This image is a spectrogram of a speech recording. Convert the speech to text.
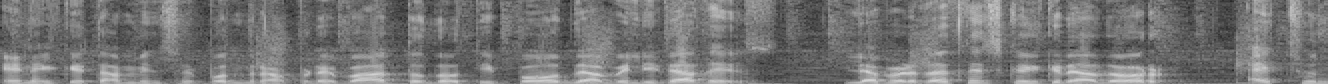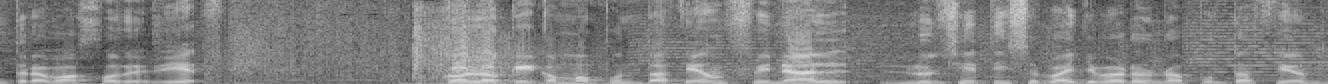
en el que también se pondrá a prueba todo tipo de habilidades. La verdad es que el creador ha hecho un trabajo de 10. Con lo que como puntuación final, Null City se va a llevar una puntuación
